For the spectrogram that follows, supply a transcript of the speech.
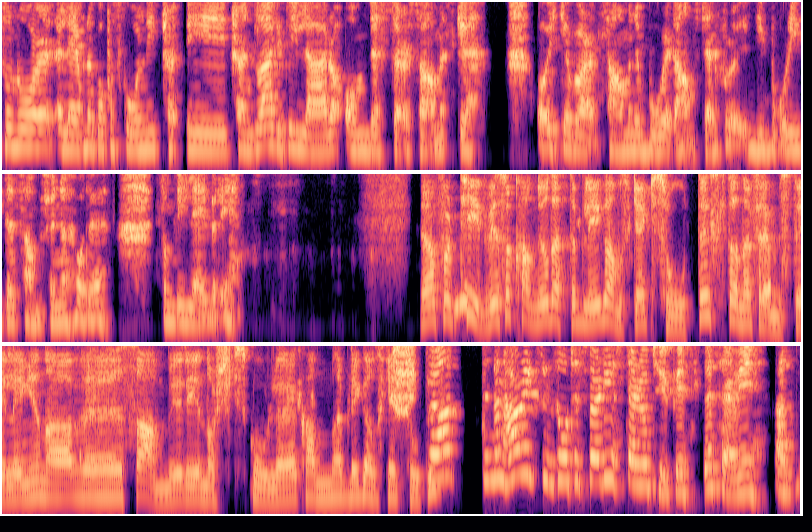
så, når elevene går på skolen i, i Trøndelag, de lærer om det sørsamiske. Og ikke bare at samene bor et annet sted, for de bor i det samfunnet det, som de lever i. Ja, for tidvis så kan jo dette bli ganske eksotisk, denne fremstillingen av uh, samer i norsk skole kan bli ganske eksotisk? Ja, den har eksotisk veldig stereotypisk, det ser vi. At,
